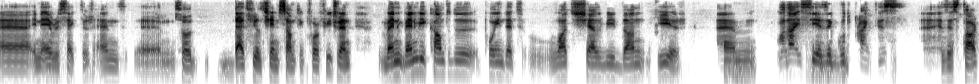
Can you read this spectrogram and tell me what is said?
Uh, in every sector and um, so that will change something for future and when when we come to the point that what shall be done here um, what i see as a good practice uh, as a start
